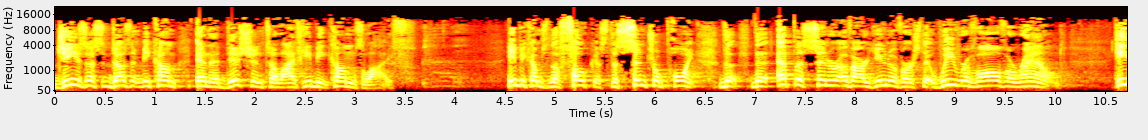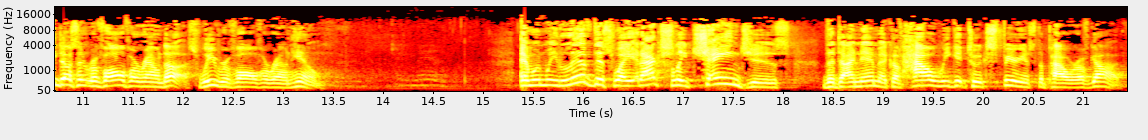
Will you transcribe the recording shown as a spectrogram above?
Jesus doesn't become an addition to life, he becomes life. He becomes the focus, the central point, the, the epicenter of our universe that we revolve around. He doesn't revolve around us, we revolve around him. And when we live this way, it actually changes the dynamic of how we get to experience the power of God.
